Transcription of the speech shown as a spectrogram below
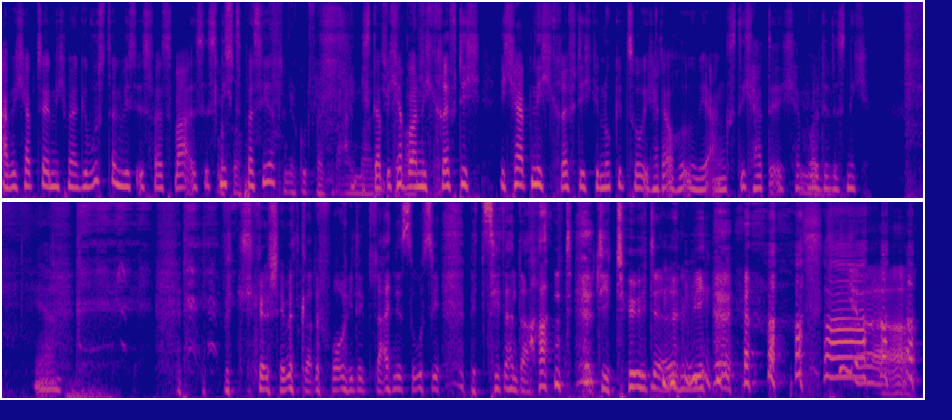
Aber ich habe es ja nicht mehr gewusst, dann wie es ist, weil es war, es ist Ach nichts so. passiert. Ja gut, vielleicht einmal. Ich glaube, ich habe auch nicht kräftig, ich habe nicht kräftig genug gezogen. Ich hatte auch irgendwie Angst. Ich hatte, ich Mhm. wollte das nicht. Ja. Ich stelle mir jetzt gerade vor, wie die kleine Susi mit zitternder Hand die Tüte irgendwie. ja.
